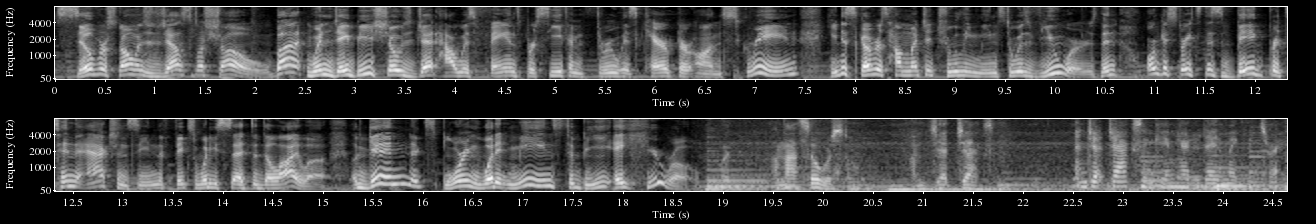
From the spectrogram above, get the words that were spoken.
Silverstone is just a show. But when JB shows Jett how his fans perceive him through his character on screen, he discovers how much it truly means to his viewers, then orchestrates this big pretend action scene to fix what he said to Delilah. Again, exploring what it means to be a hero. But I'm not Silverstone. I'm Jett Jackson. And Jett Jackson came here today to make things right.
